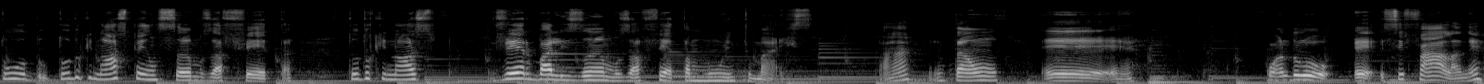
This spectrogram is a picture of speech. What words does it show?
Tudo, tudo que nós pensamos afeta. Tudo que nós verbalizamos afeta muito mais, tá? Então, é, quando é, se fala, né?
